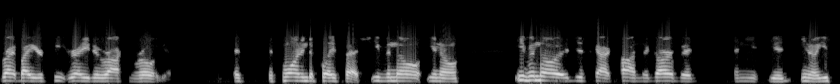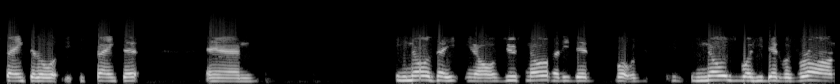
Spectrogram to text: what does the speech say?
right by your feet, ready to rock and roll again. It's, it's wanting to play fetch, even though, you know, even though it just got caught in the garbage and you, you, you know, you spanked it, you spanked it, and he knows that you know Zeus knows that he did what was he knows what he did was wrong.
